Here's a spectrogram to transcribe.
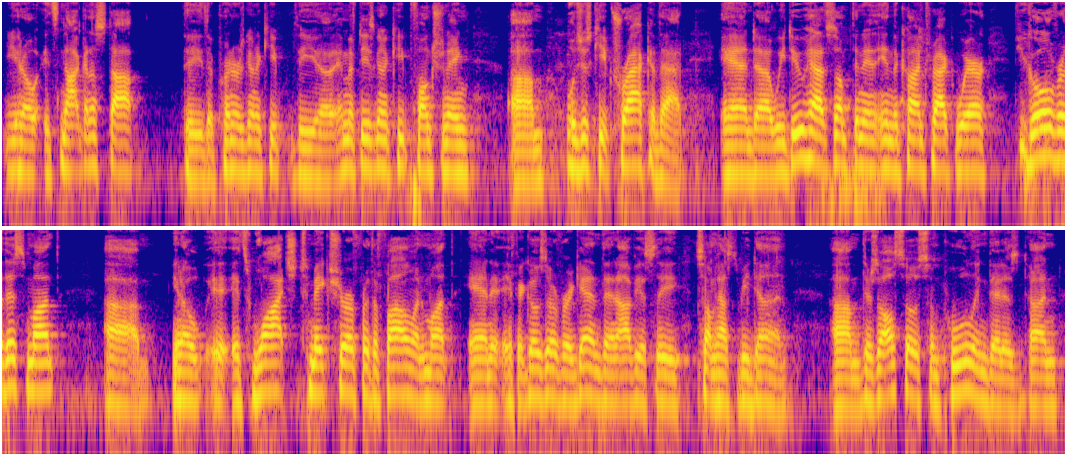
you know, it's not going to stop. The, the printer is going to keep, the uh, MFD is going to keep functioning. Um, we'll just keep track of that. And uh, we do have something in, in the contract where if you go over this month, um, you know, it, it's watched to make sure for the following month. And if it goes over again, then obviously something has to be done. Um, there's also some pooling that is done,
